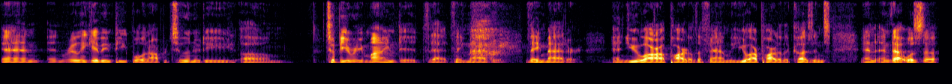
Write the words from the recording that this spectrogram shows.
and and really giving people an opportunity um, to be reminded that they matter. They matter, and you are a part of the family. You are part of the cousins, and and that was the.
